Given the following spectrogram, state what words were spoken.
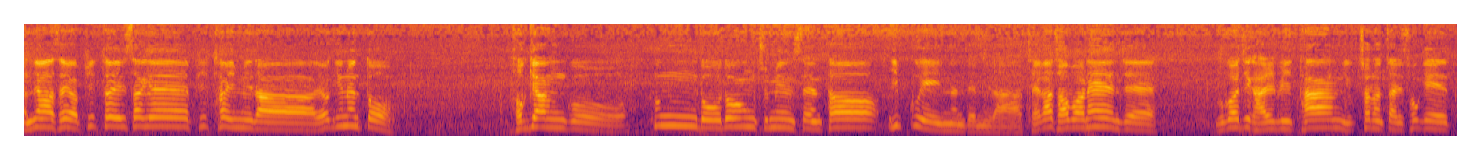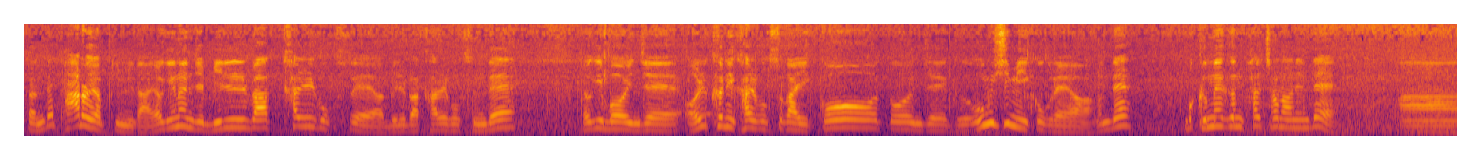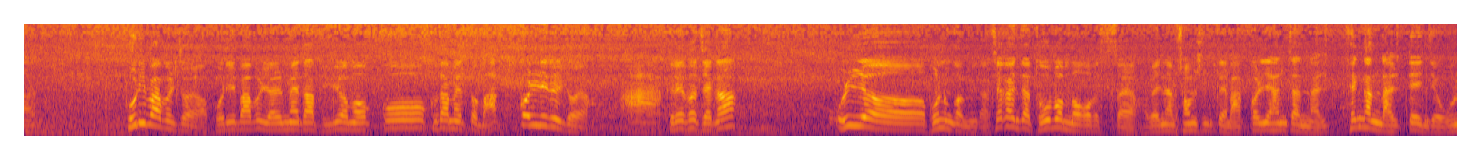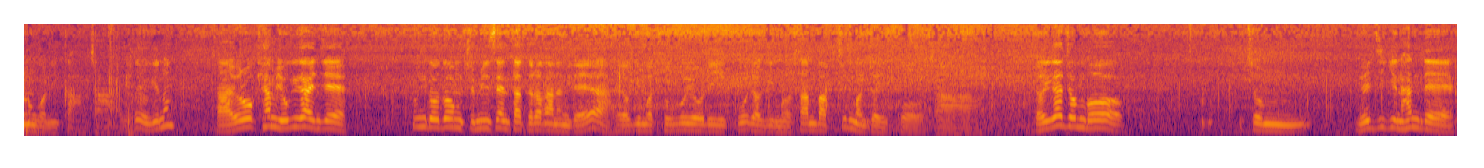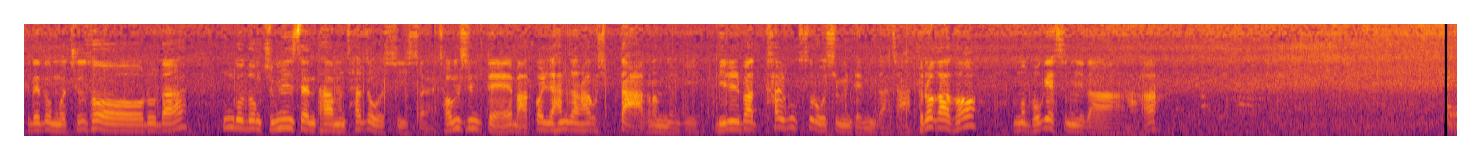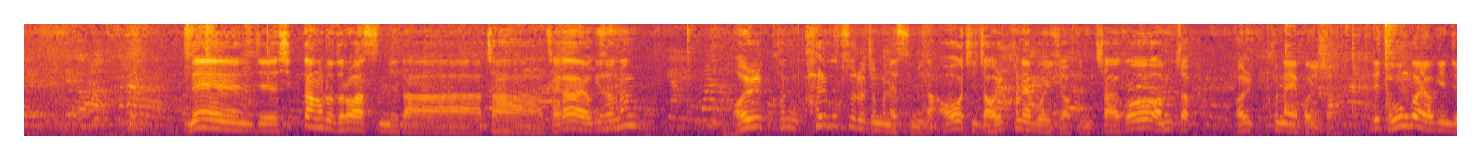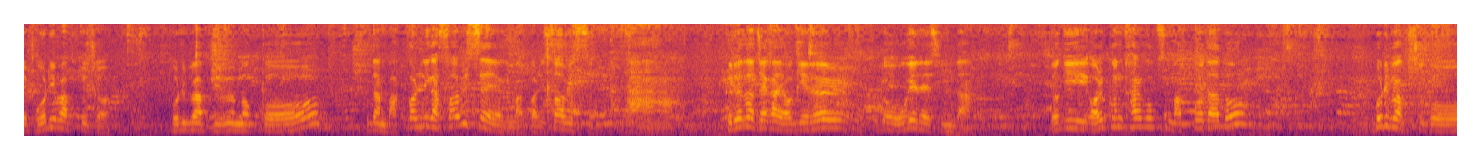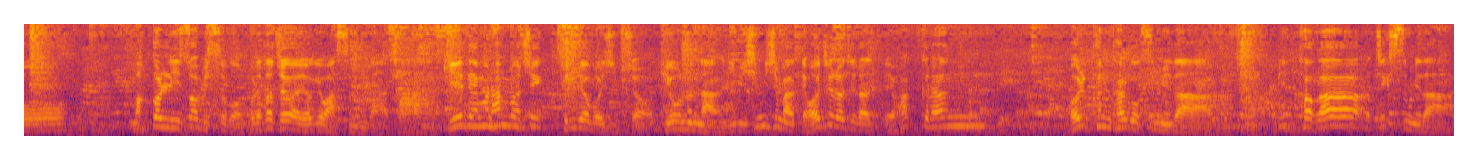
안녕하세요. 피터 일상의 피터입니다. 여기는 또 덕양구 흥도동 주민센터 입구에 있는 데입니다. 제가 저번에 이제 우거지 갈비탕 6,000원짜리 소개했던데 바로 옆입니다. 여기는 이제 밀밭 칼국수예요. 밀밭 칼국수인데 여기 뭐 이제 얼큰이 칼국수가 있고 또 이제 그 옹심이 있고 그래요. 근데 뭐 금액은 8,000원인데 아 보리밥을 줘요. 보리밥을 열매다 비벼 먹고 그 다음에 또 막걸리를 줘요. 아 그래서 제가 올려 보는 겁니다. 제가 이제 두 번 먹어봤어요. 왜냐면 점심 때 막걸리 한 잔 날 생각 날 때 이제 오는 거니까. 자 그래서 여기는 자 이렇게 하면 여기가 이제 흥도동 주민센터 들어가는데 여기 뭐 두부 요리 있고 저기 뭐 쌈밥집 먼저 있고 자 여기가 좀 뭐 좀 외지긴 한데 그래도 뭐 주소로 다 흥도동 주민센터 하면 찾아올 수 있어요. 점심 때 막걸리 한 잔 하고 싶다. 그럼 여기 밀밭 칼국수로 오시면 됩니다. 자 들어가서 한번 보겠습니다. 네, 이제 식당으로 들어왔습니다. 자, 제가 여기서는 얼큰 칼국수를 주문했습니다. 오, 진짜 얼큰해 보이죠? 김치하고 엄청 얼큰해 보이죠? 근데 좋은 건 여기 이제 보리밥도 죠 보리밥 비벼 먹고, 그 다음 막걸리가 서비스예요, 여기 막걸리 서비스. 아, 그래서 제가 여기를 또 오게 됐습니다. 여기 얼큰 칼국수 맛보다도 보리밥 주고, 막걸리 서비스고 그래서 제가 여기 왔습니다 자 기회 되면 한 번씩 들려보십시오 비 오는 날 입이 심심할 때 어질어질할 때 화끈한 얼큰 칼국수입니다 자, 피터가 찍습니다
